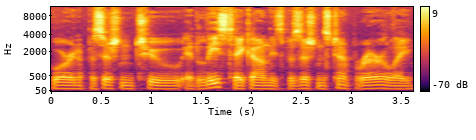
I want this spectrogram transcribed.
who are in a position to at least take on these positions temporarily,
